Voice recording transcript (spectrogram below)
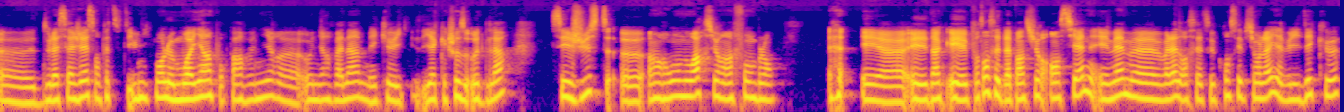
euh, de la sagesse, en fait, c'était uniquement le moyen pour parvenir euh, au nirvana, mais qu'il y a quelque chose au-delà. C'est juste euh, un rond noir sur un fond blanc. et, euh, et, et, pourtant c'est de la peinture ancienne et même euh, voilà dans cette conception là il y avait l'idée que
